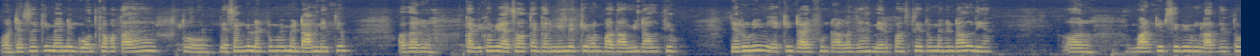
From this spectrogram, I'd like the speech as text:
और जैसा कि मैंने गोंद का बताया है तो बेसन के लड्डू में मैं डाल लेती हूँ। अगर कभी कभी ऐसा होता है, गर्मी में केवल बादाम ही डालती हूँ। ज़रूरी नहीं है कि ड्राई फ्रूट डाला जाए, मेरे पास थे तो मैंने डाल दिया। और मार्केट से भी हम लाते तो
